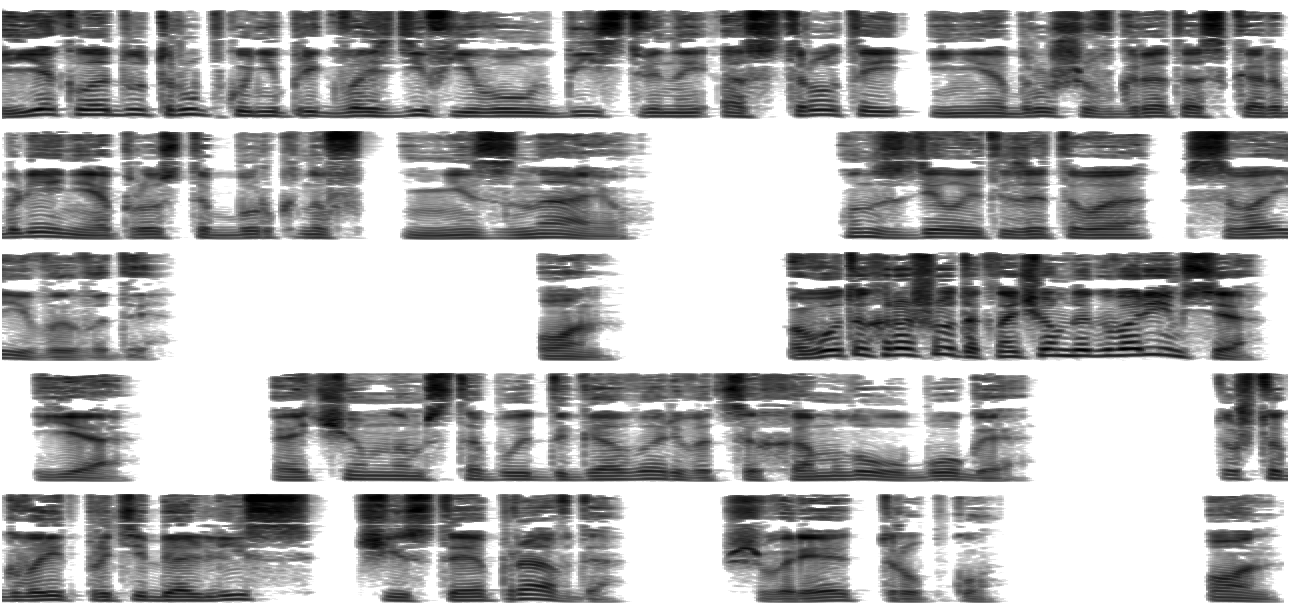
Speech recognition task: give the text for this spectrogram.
и я кладу трубку, не пригвоздив его убийственной остротой и не обрушив град оскорбления, а просто буркнув «не знаю». Он сделает из этого свои выводы. Он. «Вот и хорошо, так на чем договоримся?» Я. «О чем нам с тобой договариваться, хамло убогое? То, что говорит про тебя лис, чистая правда». Швыряет трубку. Он.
